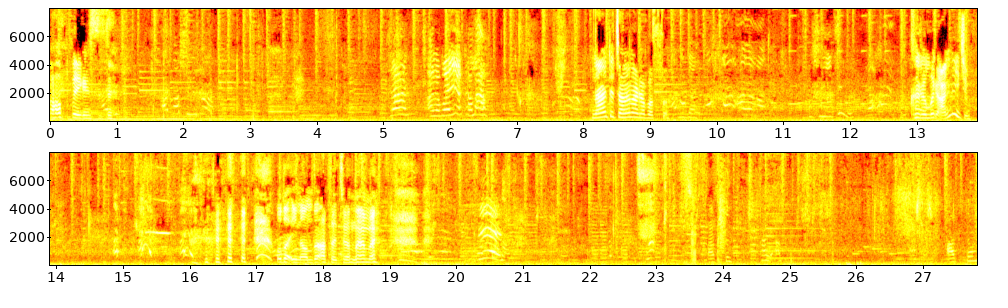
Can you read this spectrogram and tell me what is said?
Aferin size. Can arabayı yakala. Nerede Can'ın arabası? Burada. Kırılır anneciğim. o da inandı atacağına hemen. Attım.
